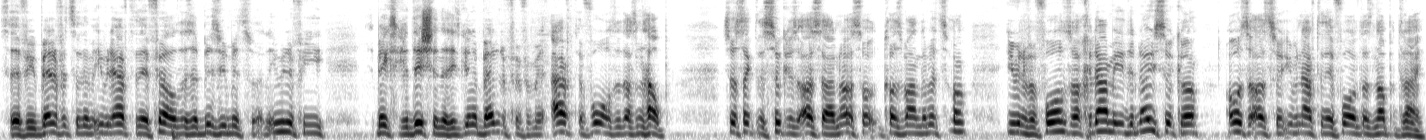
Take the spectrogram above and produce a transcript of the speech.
so if he benefits from them even after they fell, there's a busy mitzvah. And even if he makes a condition that he's going to benefit from it after falls, it doesn't help. Just like the sukkah is asa and also kozman the mitzvah, even if it falls, hachidami the no sukkah also asa even after they fall, it doesn't help tonight.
